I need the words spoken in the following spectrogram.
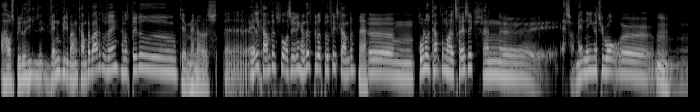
og har jo spillet helt vanvittigt mange kampe. Hvad var det, du sagde? Han har spillet Jamen, han har jo... Øh, alle kampe, stort set. Ikke? Han er den spiller, der har spillet flest kampe. Ja. Øhm, rundet kamp nummer 50, ikke? Han, øh, altså, manden er 21 år. Øh, mm.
